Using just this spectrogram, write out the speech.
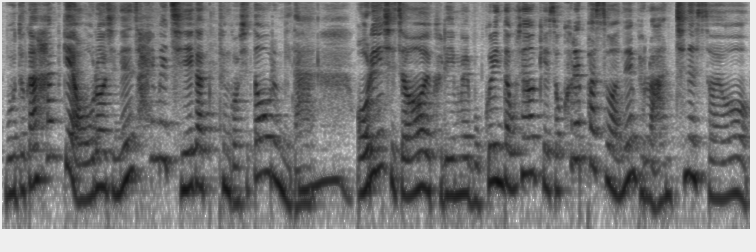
모두가 함께 어우러지는 삶의 지혜 같은 것이 떠오릅니다. 어린 시절 그림을 못 그린다고 생각해서 크레파스와는 별로 안 친했어요.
